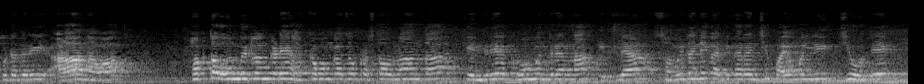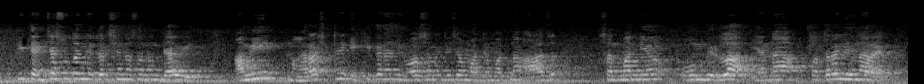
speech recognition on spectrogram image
कुठेतरी आळा आणावा. फक्त ओम बिर्लांकडे हक्कभंगाचा प्रस्ताव न आणता केंद्रीय गृहमंत्र्यांना इथल्या संविधानिक अधिकाऱ्यांची पायमल्ली जी होते ती त्यांच्या सुद्धा निदर्शनास आणून द्यावी. आम्ही महाराष्ट्र एकीकरण युवा समितीच्या माध्यमातून आज सन्मान्य ओम बिर्ला यांना पत्र लिहिणार आहे.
